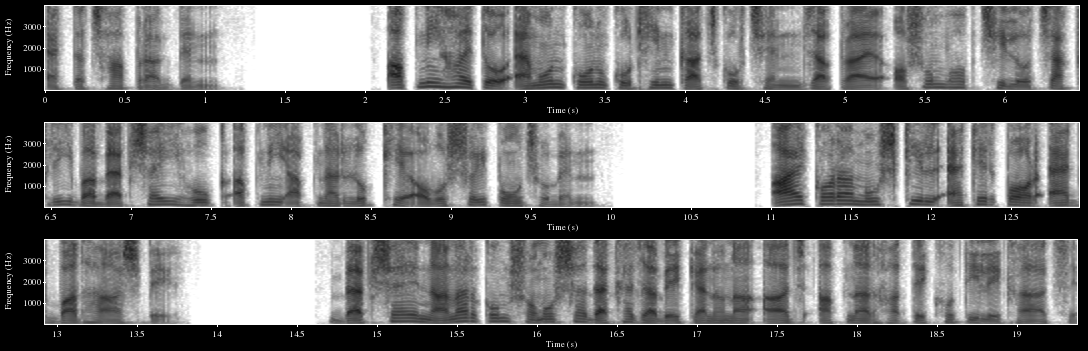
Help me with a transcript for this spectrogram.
একটা ছাপ রাখবেন। আপনি হয়তো এমন কোন কঠিন কাজ করছেন যা প্রায় অসম্ভব ছিল, চাকরি বা ব্যবসায়ী হোক, আপনি আপনার লক্ষ্যে অবশ্যই পৌঁছবেন। আয় করা মুশকিল, একের পর এক বাধা আসবে। ব্যবসায়ে নানারকম সমস্যা দেখা যাবে, কেননা আজ আপনার হাতে ক্ষতি লেখা আছে।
